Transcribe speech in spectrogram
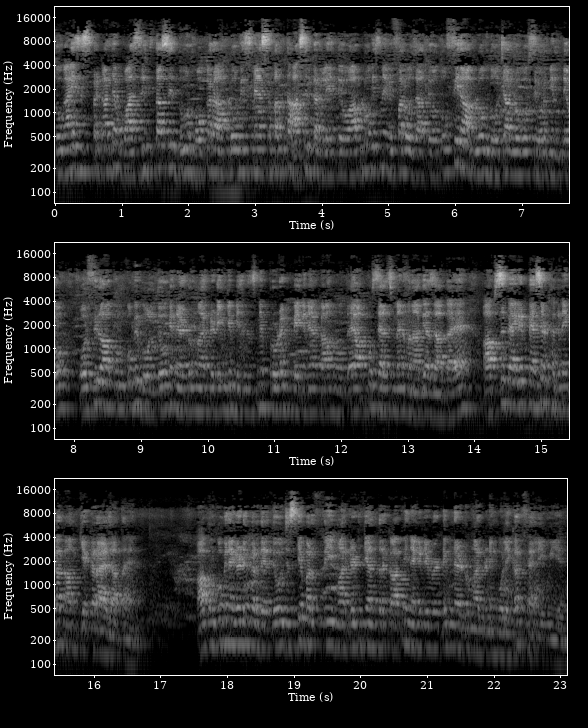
तो गाइस इस प्रकार जब वास्तविकता से दूर होकर आप लोग इसमें सफलता हासिल कर लेते हो, आप लोग इसमें विफल हो जाते हो तो फिर आप लोग दो चार लोगों से और मिलते हो और फिर आप उनको भी बोलते हो कि नेटवर्क मार्केटिंग के बिज़नेस में प्रोडक्ट बेचने का काम होता है, आपको सेल्समैन बना दिया जाता है, आपसे पहले पैसे ठगने का काम किया कराया जाता है। आप उनको भी नेगेटिव कर देते हो, जिसके प्रति मार्केट के अंदर काफ़ी नेगेटिविटी नेटवर्क मार्केटिंग को लेकर फैली हुई है।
